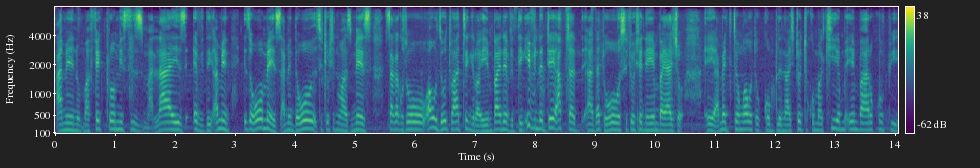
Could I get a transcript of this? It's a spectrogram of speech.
I mean mafake promises malies everything. I mean its a whole mess. I mean the whole situation was mess. Saka kuzoaudza kuti vatengerwa imba and everything even the day after uh, that whole situation yeimba yacho eh, ametitongwa kutocomplaina achitoti komakii emba ari kupi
